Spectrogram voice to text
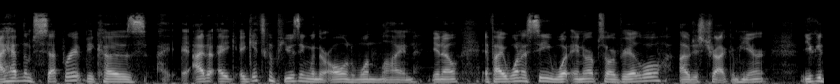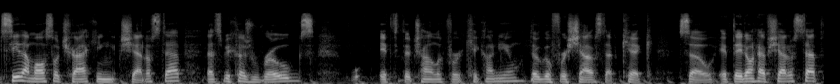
I have them separate because I, I, I, it gets confusing when they're all in one line, you know? If I want to see what interrupts are available, I'll just track them here. You can see that I'm also tracking Shadow Step. That's because rogues, if they're trying to look for a kick on you, they'll go for a Shadow Step kick. So if they don't have Shadow Step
